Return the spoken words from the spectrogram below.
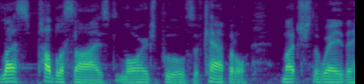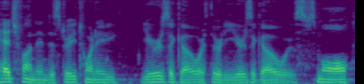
less publicized large pools of capital, much the way the hedge fund industry 20 years ago or 30 years ago. Was small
